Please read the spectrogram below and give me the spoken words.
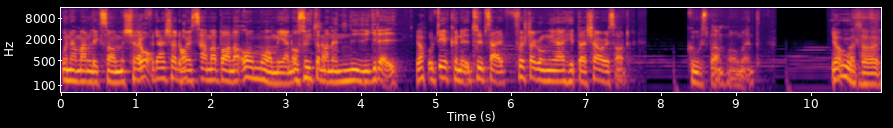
Och när man liksom kör, Ja, för där körde ja. man ju samma bana om och om igen och så hittar man en ny grej. Ja. Och det kunde, typ så här, första gången jag hittade Charizard. Goosebump moment. Ja, Oh. alltså.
